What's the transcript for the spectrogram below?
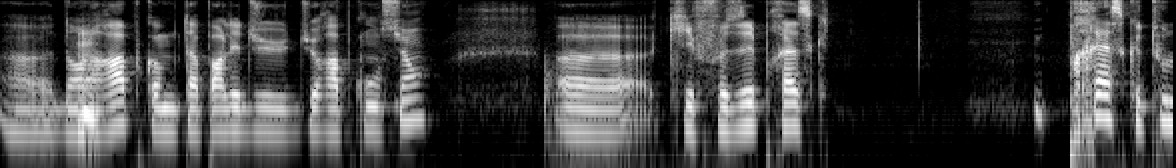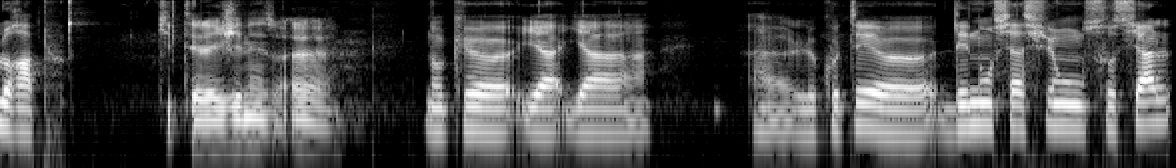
dans le mm. rap, comme tu as parlé du, rap conscient, qui faisait presque, presque tout le rap. Qui était la genèse. Donc il y a, y a le côté dénonciation sociale,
